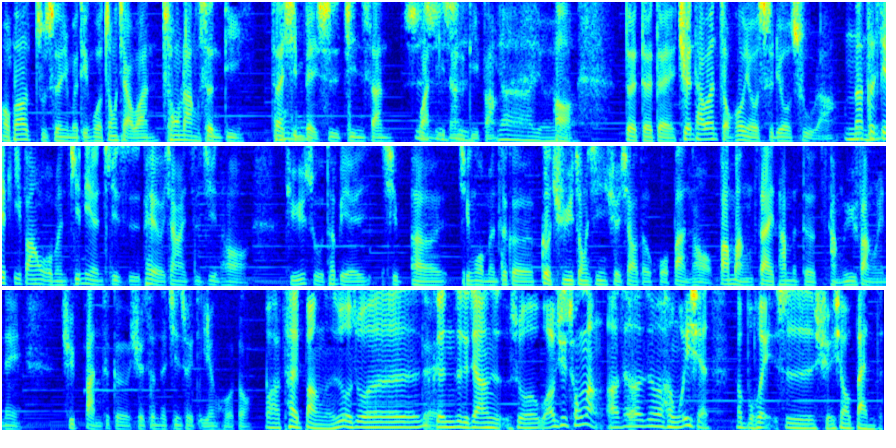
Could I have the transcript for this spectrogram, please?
我不知道主持人有没有听过中角湾冲浪圣地，在新北市金山万里那个地方。啊，有有。对对对，全台湾总共有十六处啦。那这些地方，我们今年其实配合向海致敬哈。体育署特别请呃，请我们这个各区域中心学校的伙伴哦，帮忙在他们的场域范围内去办这个学生的清水体验活动。哇，太棒了！如果说跟这个家长说我要去冲浪啊，这这很危险，那不会是学校办的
